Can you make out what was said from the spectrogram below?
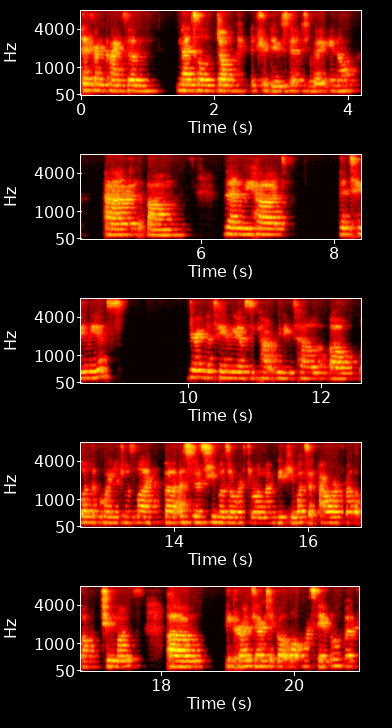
different kinds of metal junk introduced into it, you know. And um, then we had the Vitellius, during the Vitellius, you can't really tell uh, what the coinage was like, but as soon as he was overthrown, believe he was in power for about two months. Um, the currency actually got a lot more stable with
